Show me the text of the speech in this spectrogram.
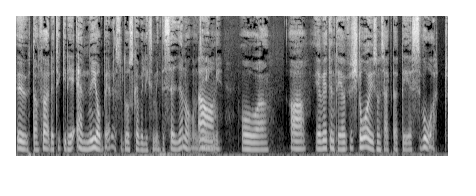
utanför det tycker det är ännu jobbigare så då ska vi liksom inte säga någonting. Och ja, jag vet inte, jag förstår ju som sagt att det är svårt.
